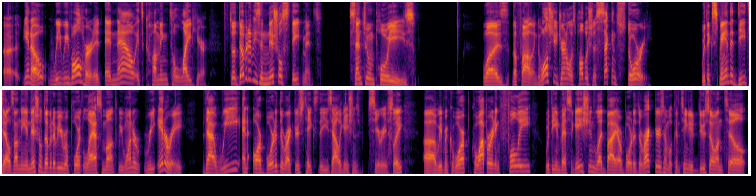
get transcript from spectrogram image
Uh, you know, we we've all heard it, and now it's coming to light here. So WWE's initial statement sent to employees was the following: The Wall Street Journal has published a second story with expanded details on the initial WWE report last month. We want to reiterate that we and our board of directors takes these allegations seriously. Uh, we've been co- cooperating fully with the investigation led by our board of directors and will continue to do so until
